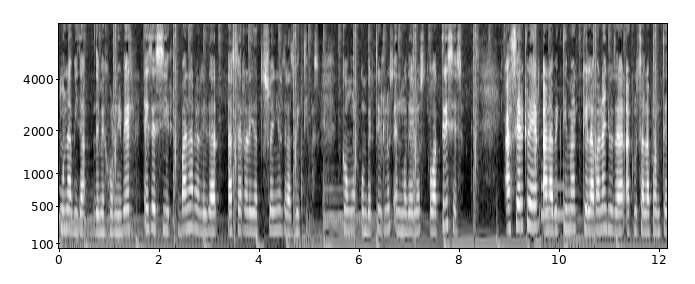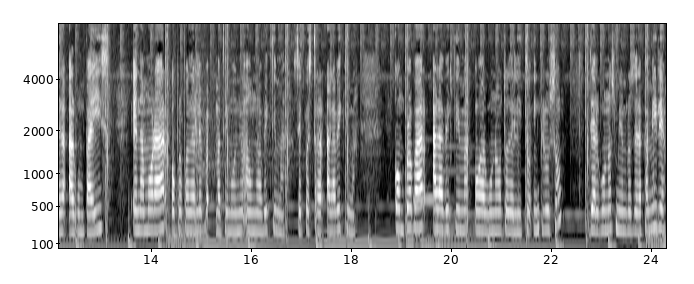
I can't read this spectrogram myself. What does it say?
una vida de mejor nivel. Es decir, van a realidad, hacer realidad tus sueños de las víctimas, como convertirlos en modelos o actrices hacer creer a la víctima que la van a ayudar a cruzar la frontera a algún país, enamorar o proponerle matrimonio a una víctima, secuestrar a la víctima, comprobar a la víctima o algún autodelito, incluso de algunos miembros de la familia.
